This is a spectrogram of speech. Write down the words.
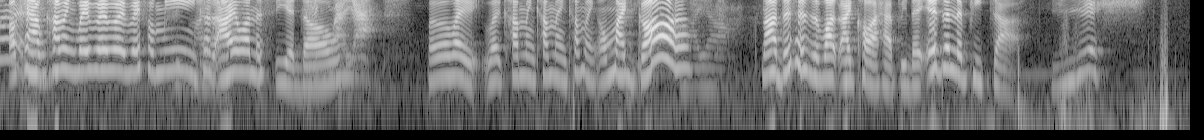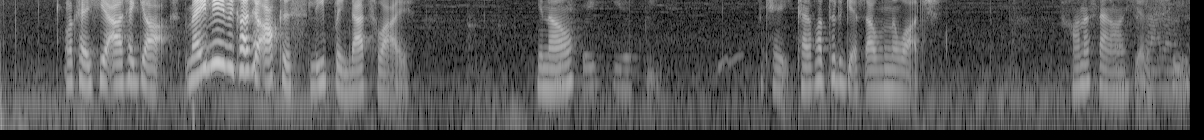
it. Okay, I'm coming. Wait, wait, wait, wait for me, cause I want to see it though. My axe. Wait, wait, wait, wait, coming, coming, coming. Oh my My gosh. axe. Now this is what I call a happy day, isn't it, pizza? Yes. Okay, here I'll take your ox. Maybe because your ox is sleeping, that's why. You know. Just wait till it be. Okay, teleport to the gifts. I want to watch. I want to stand on here to see.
